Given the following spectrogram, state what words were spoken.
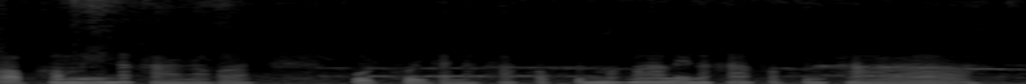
ตอบคอมเมนต์นะคะ แล้วก็พูดคุยกันนะคะ ขอบคุณมากๆเลยนะคะ ขอบคุณค่ะ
